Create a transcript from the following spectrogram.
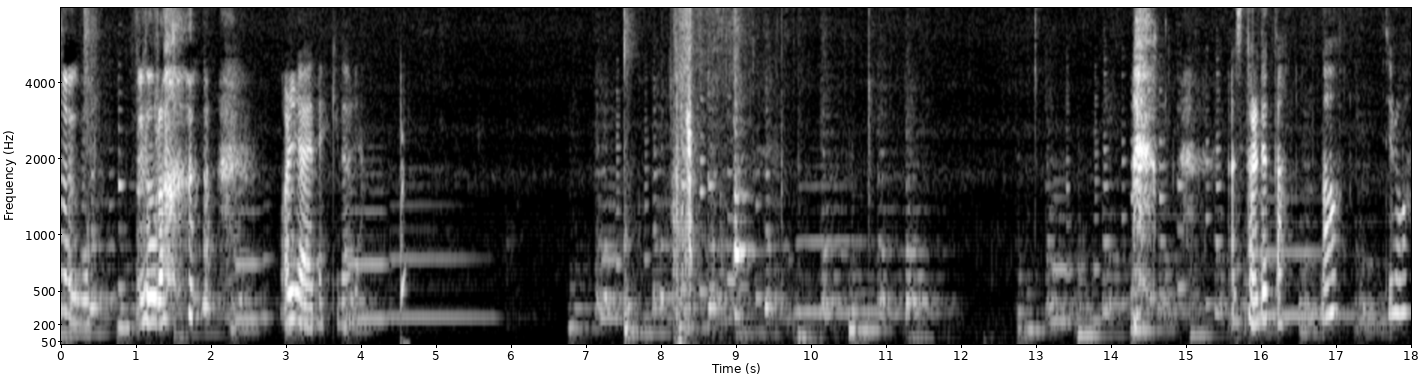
아이고 왜 울어? 얼려야 돼. 기다려. 아직 덜 됐다. 너 뒤로 가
